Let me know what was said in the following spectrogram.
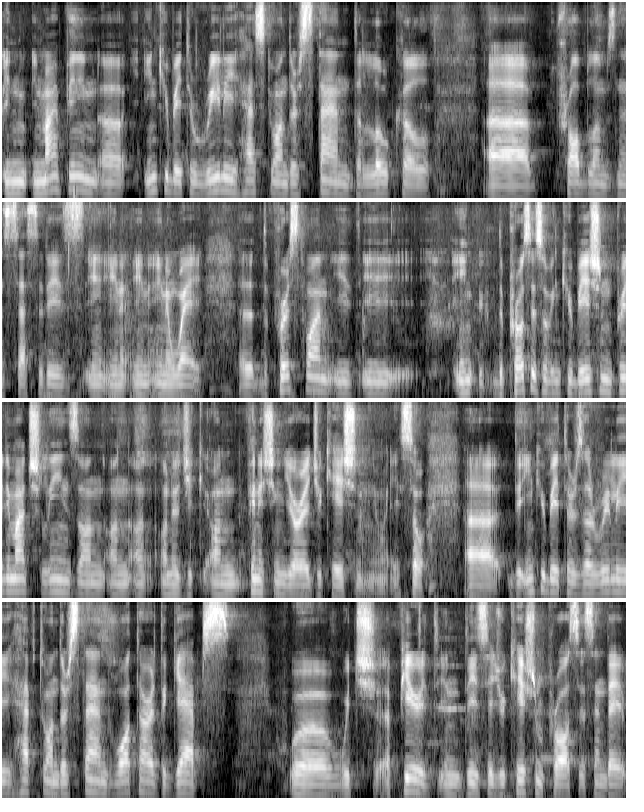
in, in my opinion, uh, incubator really has to understand the local uh, problems, necessities in, in, in, a way. Uh, the first one, it, it, in, the process of incubation pretty much leans on, on, on, on, on finishing your education in a way. So uh, the incubators are really have to understand what are the gaps uh, which appeared in this education process and they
